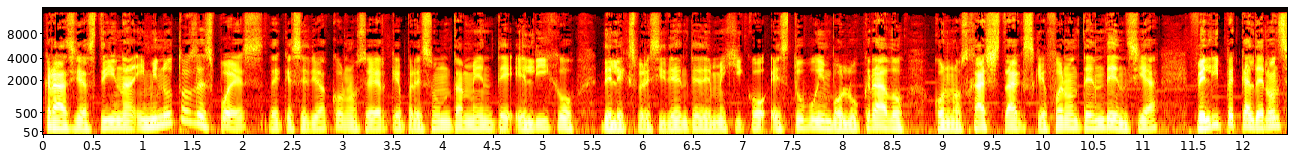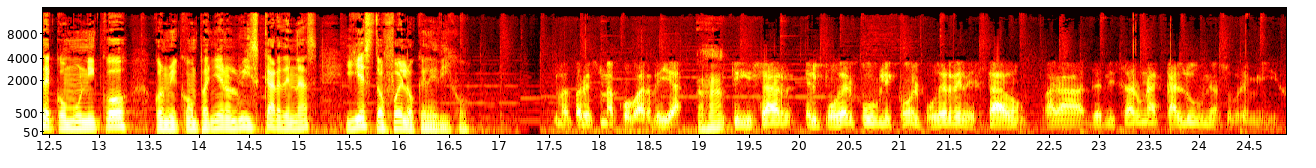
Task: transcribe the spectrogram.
Gracias, Tina. Y minutos después de que se dio a conocer que presuntamente el hijo del expresidente de México estuvo involucrado con los hashtags que fueron tendencia, Felipe Calderón se comunicó con mi compañero Luis Cárdenas y esto fue lo que le dijo. Me parece una cobardía utilizar el poder público, el poder del Estado, para deslizar una calumnia sobre mi hijo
